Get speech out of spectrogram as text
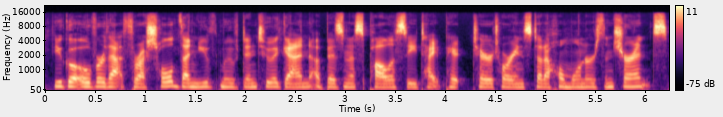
If you go over that threshold, then you've moved into, again, a business policy type pe- territory instead of homeowners insurance.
